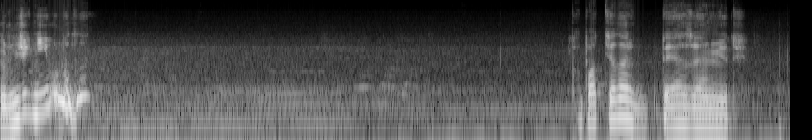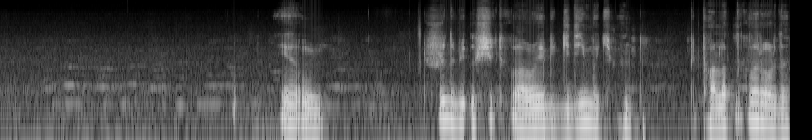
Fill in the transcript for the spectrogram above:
Örümcek niye vurmadı lan? Papatyalar beyaz vermiyordu. Ya şurada bir ışıklık var oraya bir gideyim bakayım ben. Bir parlaklık var orada.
